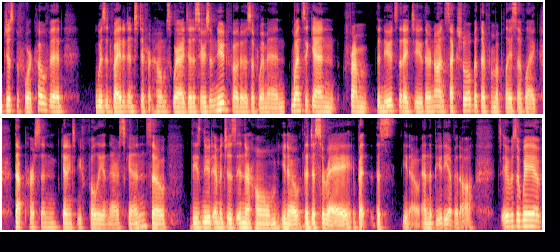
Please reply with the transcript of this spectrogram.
just before COVID, was invited into different homes where I did a series of nude photos of women. Once again, from the nudes that I do, they're non sexual, but they're from a place of like that person getting to be fully in their skin. So these nude images in their home, you know, the disarray, but this, you know, and the beauty of it all. It was a way of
